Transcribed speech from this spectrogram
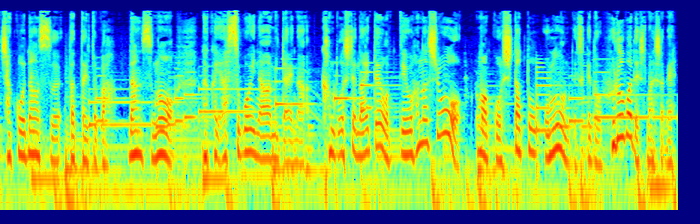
社交ダンスだったりとかダンスのなんかいやすごいなみたいな感動して泣いたよっていう話をまあこうしたと思うんですけど風呂場でしましたね。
